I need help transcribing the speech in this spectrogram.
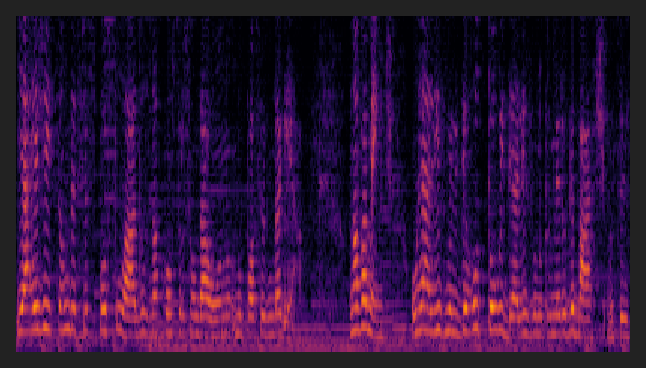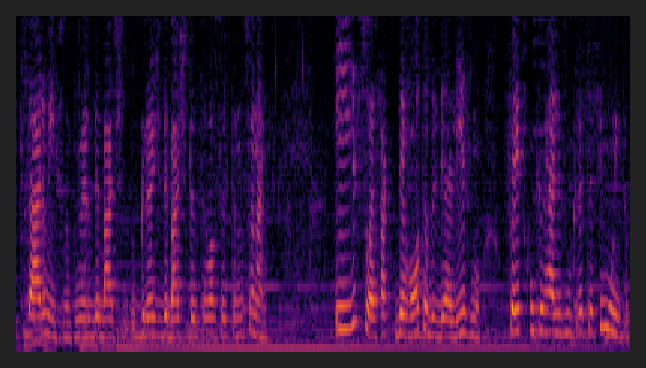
e a rejeição desses postulados na construção da ONU no pós-Segunda Guerra. Novamente, o realismo ele derrotou o idealismo no primeiro debate. Vocês estudaram isso no primeiro debate, o grande debate das relações internacionais. E isso, essa derrota do idealismo, fez com que o realismo crescesse muito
